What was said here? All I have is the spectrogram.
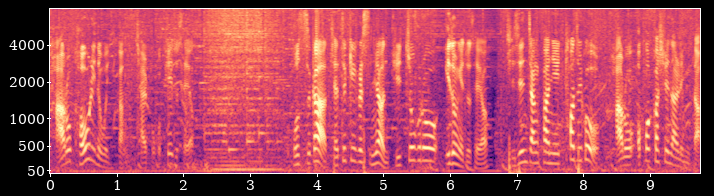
바로 거울이 나오니까 잘 보고 피해주세요. 보스가 제트킥을 쓰면 뒤쪽으로 이동해주세요. 지진장판이 터지고 바로 어퍼컷이 날립니다.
